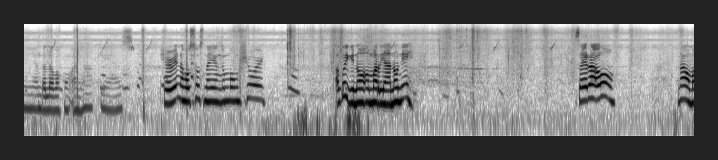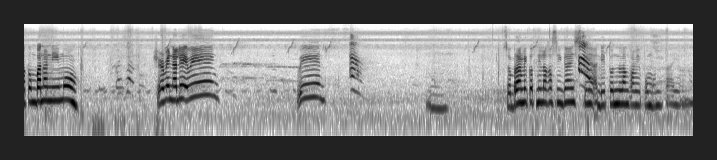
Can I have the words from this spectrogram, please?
Ayan, dalawa kong anak, yes. Sherwin, nahusos na yung imong short. Agoy, ginoo Mariano ni. Sayra, oh. Now, matumba na nimo. Sherwin, ali, wing. Win. Mm. Sobrang likot nila kasi guys. Kaya dito na lang kami pumunta. Yun.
